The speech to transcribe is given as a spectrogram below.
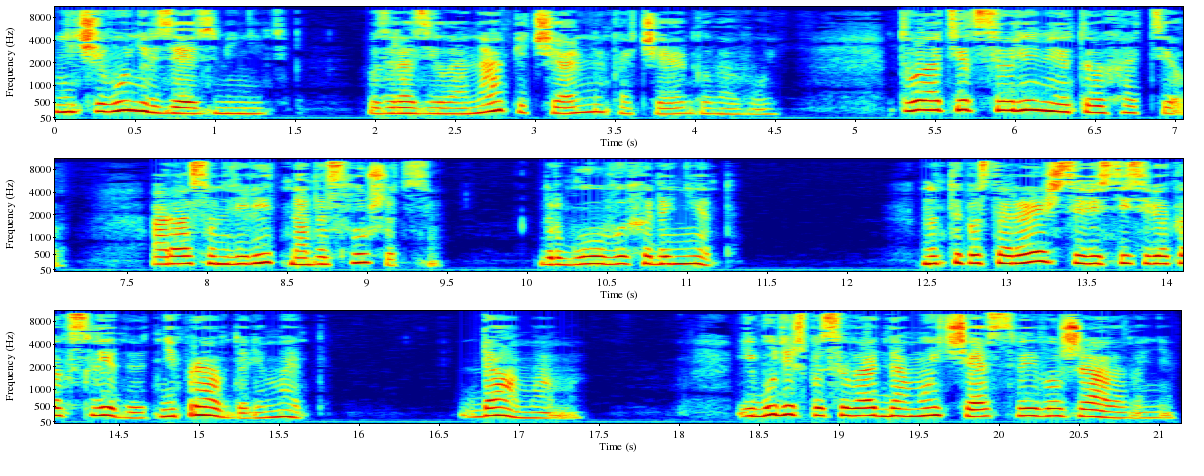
Ничего нельзя изменить», — возразила она, печально качая головой. «Твой отец все время этого хотел, а раз он велит, надо слушаться. Другого выхода нет». Но ты постараешься вести себя как следует, не правда ли, Мэтт? Да, мама. И будешь посылать домой часть своего жалования,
